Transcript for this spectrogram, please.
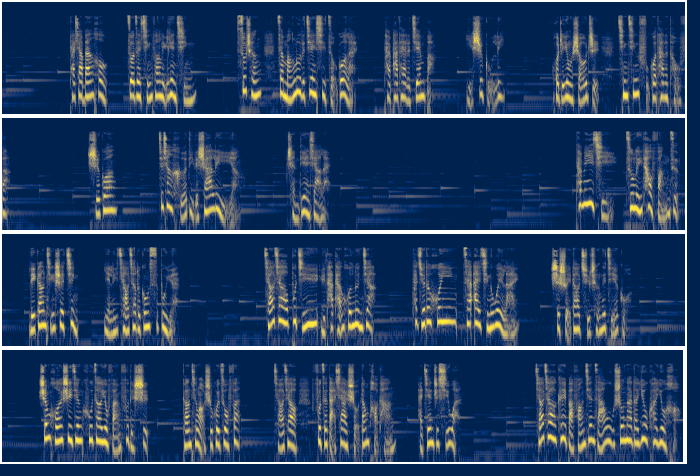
他下班后坐在琴房里练琴，苏成在忙碌的间隙走过来，拍拍他的肩膀，以示鼓励，或者用手指轻轻抚过他的头发。时光，就像河底的沙粒一样，沉淀下来。他们一起租了一套房子，离钢琴社近，也离乔乔的公司不远。乔乔不急于与他谈婚论嫁，他觉得婚姻在爱情的未来，是水到渠成的结果。生活是一件枯燥又繁复的事，钢琴老师会做饭，乔乔负责打下手当跑堂，还兼职洗碗。乔乔可以把房间杂物收纳的又快又好。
